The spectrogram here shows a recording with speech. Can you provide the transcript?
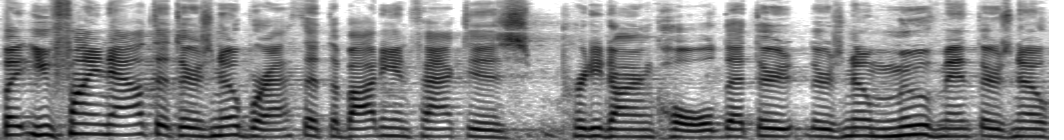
But you find out that there's no breath, that the body, in fact, is pretty darn cold, that there, there's no movement, there's no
